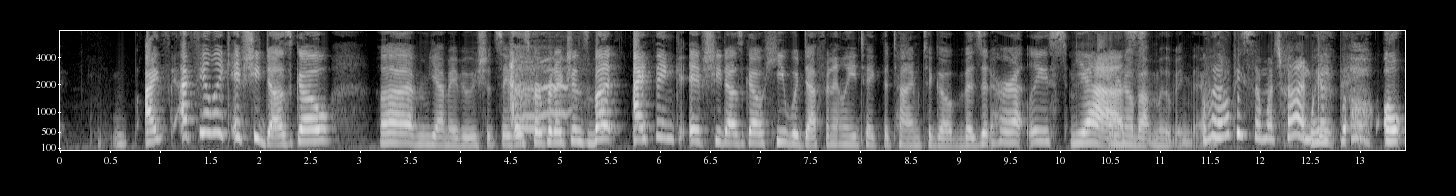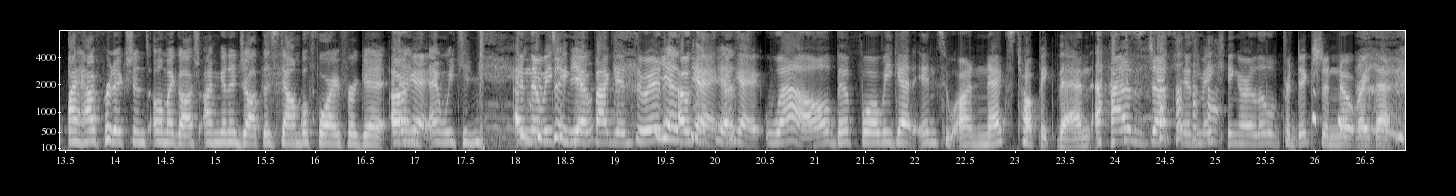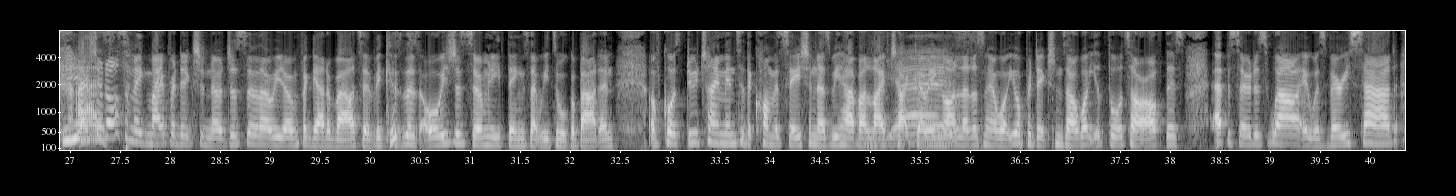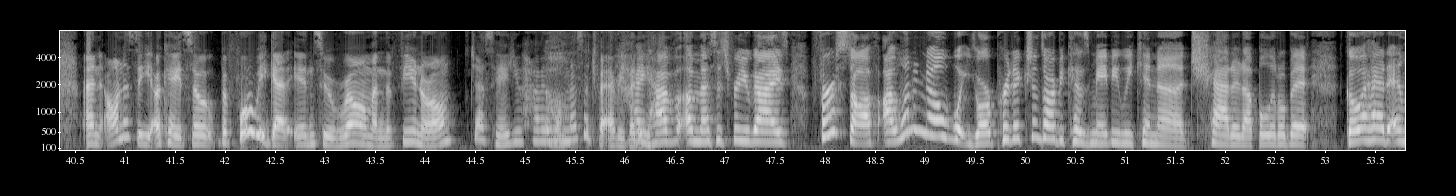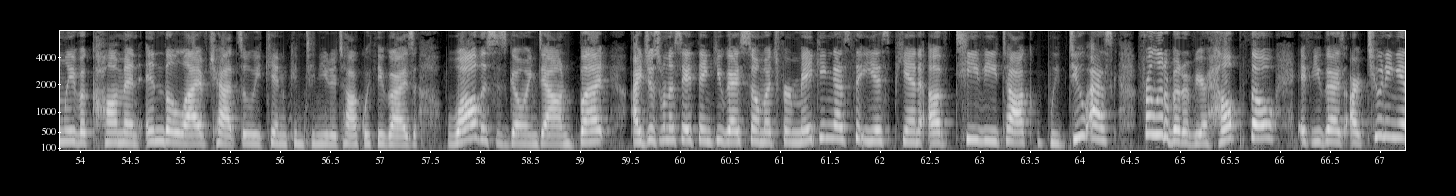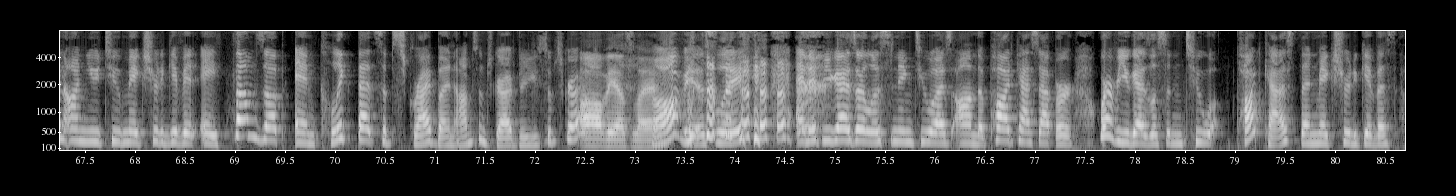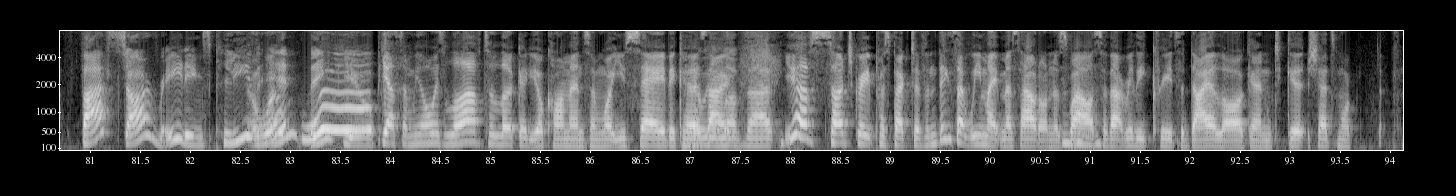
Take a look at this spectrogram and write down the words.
I feel like if she does go, um, yeah, maybe we should save this for predictions. But I think if she does go, he would definitely take the time to go visit her at least. Yeah, I don't know about moving there. Oh, that would be so much fun. Wait, but- oh, I have predictions. Oh my gosh, I'm gonna jot this down before I forget. Okay. and, and we can and then we can get back into it. Yes, okay, yes, yes. okay. Well, before we get into our next topic, then, as Jess is making her little prediction note right there, I should also make my prediction note just so that we don't forget about it because there's always just so many things that we talk about. And of course, do chime into the conversation as we have our live chat going on. Let us know what your predictions are, what your thoughts are of this episode as well. It was very sad. And honestly, okay, so before we get into Rome and the funeral, Jess, here you have a little message for everybody. I have a message for you guys. First off, I want to know what your predictions are because maybe we can uh, chat it up a little bit. Go ahead and leave a comment in the live chat so we can continue to talk with you guys while this is going down. But I just want to say thank you guys so much for making us the ESPN of TV talk. We do ask for a little bit of your help though. If you guys are tuning in on YouTube, make sure to give it a thumbs up and click that subscribe button. I'm subscribed. Are you subscribed? Obviously. obviously. and if you guys are listening to us on the podcast app or wherever you guys listen to podcasts, then make sure to give us five star ratings, please. and thank you. Yes, and we always love to look at your comments and what you say because Yeah, I love that. You have such great perspective and things that we might miss out on as well. Mm-hmm. So that really creates a dialogue and get, sheds more,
